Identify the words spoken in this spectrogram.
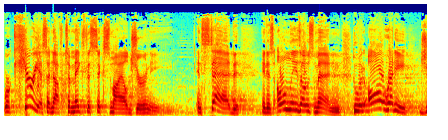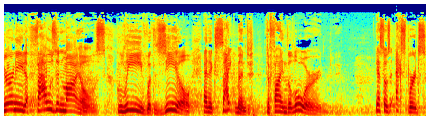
were curious enough to make the six mile journey. Instead, it is only those men who had already journeyed a thousand miles who leave with zeal and excitement to find the Lord. Yes, those experts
